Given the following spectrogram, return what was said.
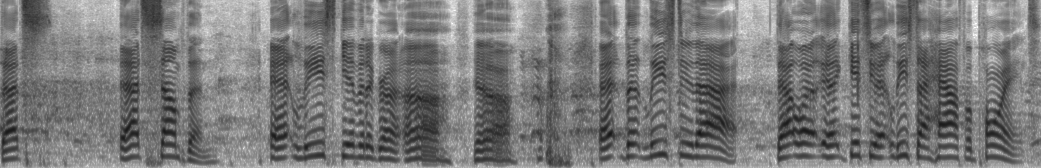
that's, that's something. At least give it a grunt. Uh, yeah. at, at, least do that. That it gets you at least a half a point.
